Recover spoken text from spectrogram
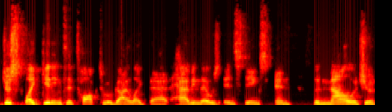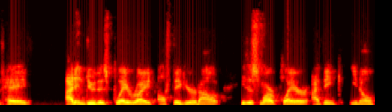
just like getting to talk to a guy like that having those instincts and the knowledge of hey i didn't do this play right i'll figure it out he's a smart player. I think, you know,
